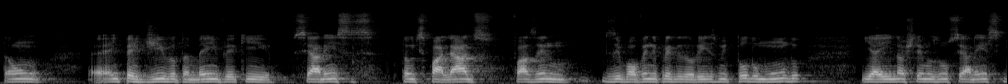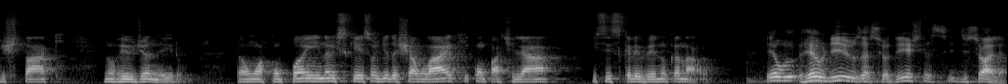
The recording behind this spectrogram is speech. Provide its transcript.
Então, é imperdível também ver que cearenses estão espalhados, fazendo desenvolvendo empreendedorismo em todo o mundo. E aí nós temos um cearense destaque no Rio de Janeiro. Então acompanhe e não esqueçam de deixar o like, compartilhar e se inscrever no canal. Eu reuni os acionistas e disse: olha,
